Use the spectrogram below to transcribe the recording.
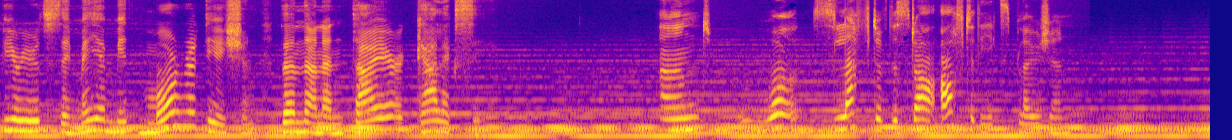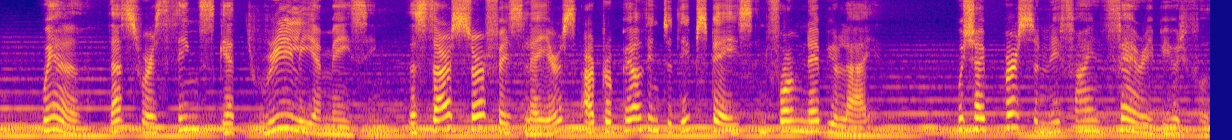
periods they may emit more radiation than an entire galaxy. And what's left of the star after the explosion? Well, that's where things get really amazing. The star's surface layers are propelled into deep space and form nebulae, which I personally find very beautiful.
